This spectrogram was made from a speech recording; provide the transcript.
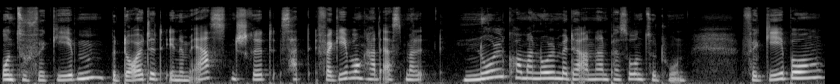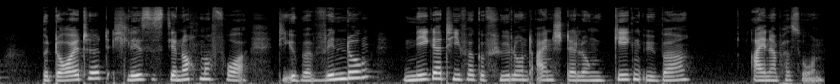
Und zu vergeben bedeutet in einem ersten Schritt, hat, Vergebung hat erstmal 0,0 mit der anderen Person zu tun. Vergebung bedeutet, ich lese es dir nochmal vor, die Überwindung negativer Gefühle und Einstellungen gegenüber einer Person.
